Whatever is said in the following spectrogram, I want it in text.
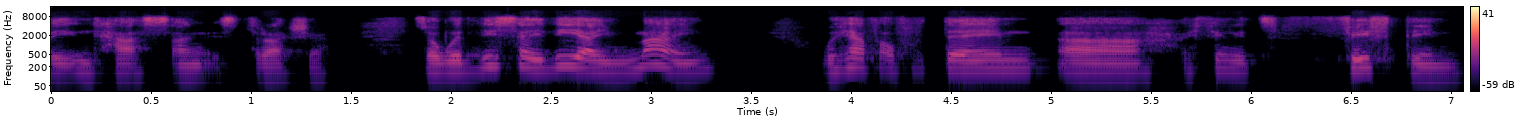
it has some structure. So with this idea in mind, we have obtained, uh, I think it's 15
